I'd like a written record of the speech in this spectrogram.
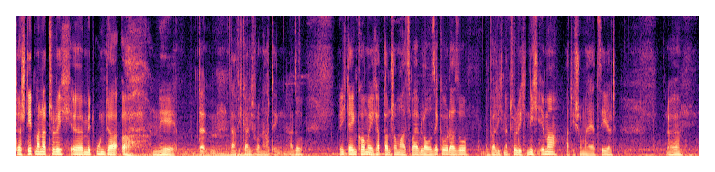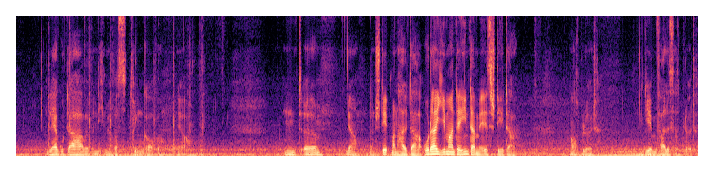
Da steht man natürlich äh, mitunter. Oh, nee, da darf ich gar nicht drüber nachdenken. Also, wenn ich da hinkomme, ich habe dann schon mal zwei blaue Säcke oder so, weil ich natürlich nicht immer, hatte ich schon mal erzählt, äh, Leergut da habe, wenn ich mir was zu trinken kaufe. Ja. Und äh, ja, dann steht man halt da. Oder jemand, der hinter mir ist, steht da. Auch blöd. In jedem Fall ist das blöd.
